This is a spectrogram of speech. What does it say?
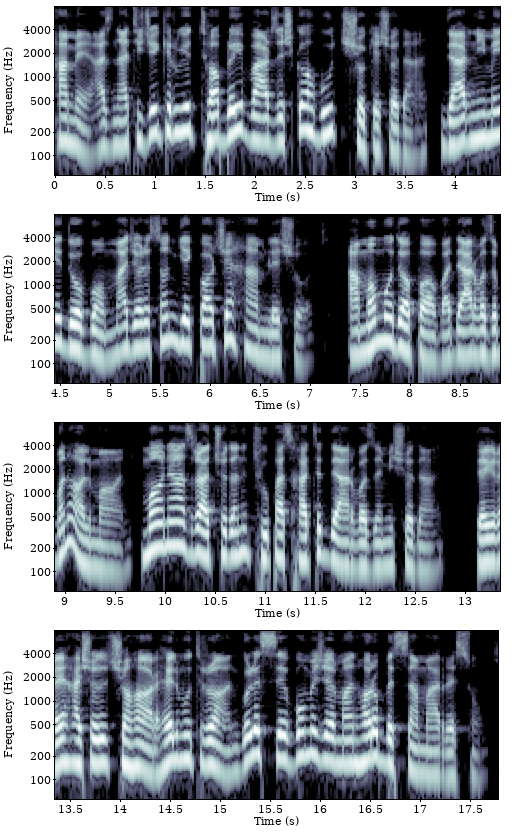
همه از نتیجه که روی تابلوی ورزشگاه بود شوکه شدند. در نیمه دوم مجارستان یک پارچه حمله شد. اما مدافع و دروازبان آلمان مانع از رد شدن توپ از خط دروازه می شدند. دقیقه 84 هلموت ران گل سوم ژرمن ها رو به ثمر رسوند.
